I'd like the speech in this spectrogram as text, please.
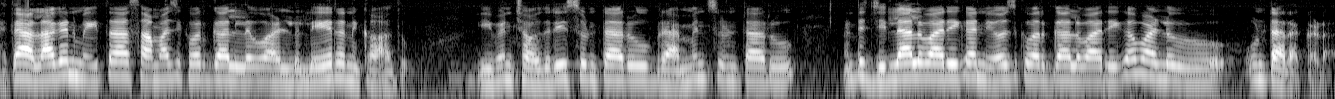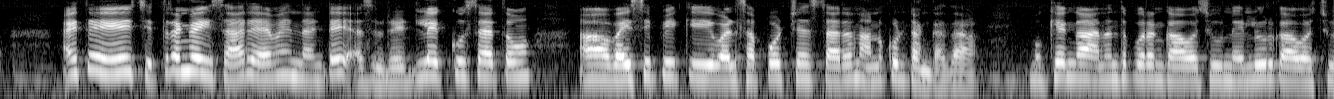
అయితే అలాగని మిగతా సామాజిక వర్గాల వాళ్ళు లేరని కాదు. ఈవెన్ చౌదరీస్ ఉంటారు బ్రాహ్మిన్స్ ఉంటారు. అంటే జిల్లాల వారీగా నియోజకవర్గాల వారీగా వాళ్ళు ఉంటారు అక్కడ అయితే చిత్రంగా ఈసారి ఏమైందంటే అసలు రెడ్లు ఎక్కువ శాతం వైసీపీకి వాళ్ళు సపోర్ట్ చేస్తారని అనుకుంటాం కదా. ముఖ్యంగా అనంతపురం కావచ్చు నెల్లూరు కావచ్చు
